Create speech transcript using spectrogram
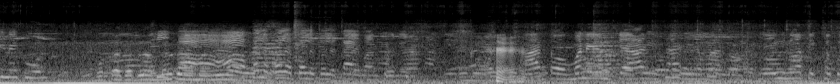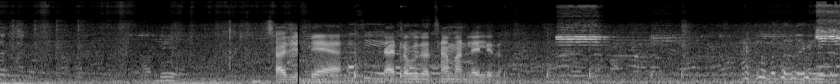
કાઢી નાખ્યું મોટા ડબલા ઓલું? મેં હા, ભલે ભલે ભલે ભલે કાંઈ વાંધો નહીં. હા તો મને એમ કે આવી થાય એમાં તો. એવી નહોતી ખબર મને. સાજી બે. આટલો બધો સામાન લઈ લીધો. આટલું બધું લઈ લીધું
